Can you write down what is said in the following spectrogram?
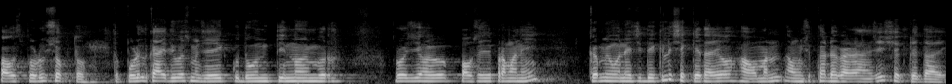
पाऊस पडू शकतो. तर पुढील काही दिवस म्हणजे एक दोन तीन नोव्हेंबर रोजी हळू पावसाचे प्रमाण हे कमी होण्याची देखील शक्यता आहे. व हवामान अंशतः ढगाळ राहण्याची शक्यता आहे.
